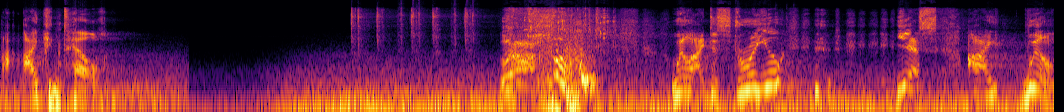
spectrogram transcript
I, I can tell. Will I destroy you? yes, I will!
